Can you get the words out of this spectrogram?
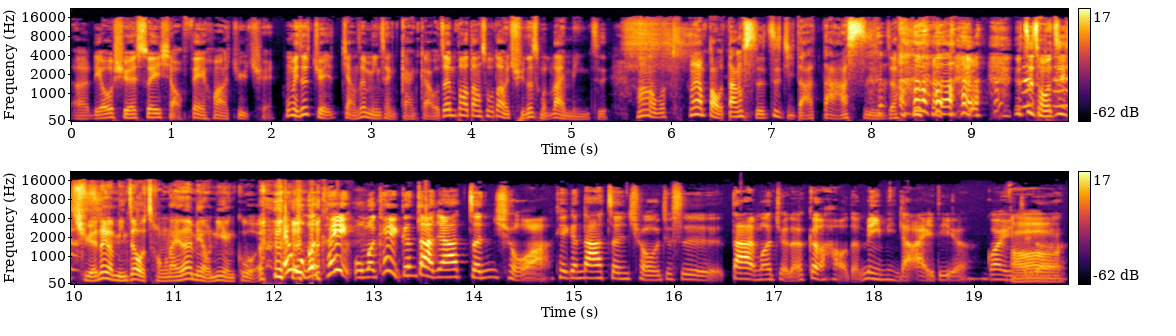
呃，留学虽小，废话俱全。我每次觉得讲这个名字很尴尬，我真的不知道当初我到底取那什么烂名字。然后我我想把我当时自己打打死，你知道吗？就自从我自己取了那个名字，我从来都没有念过。哎、欸，我们可以，我们可以跟大家征求啊，可以跟大家征求，就是大家有没有觉得更好的命名的 idea？关于这个，哦、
